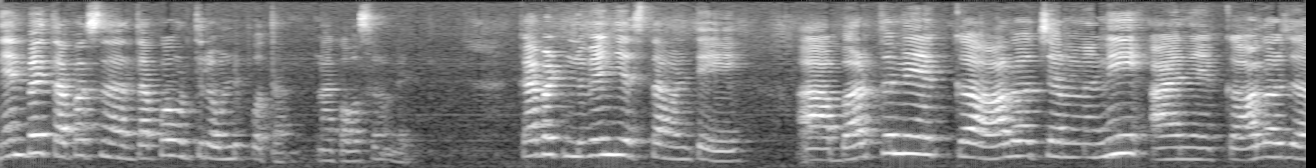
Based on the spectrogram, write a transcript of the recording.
నేను పోయి తపస్సు తప వృత్తిలో ఉండిపోతాను. నాకు అవసరం లేదు. కాబట్టి నువ్వేం చేస్తావంటే ఆ భర్తని యొక్క ఆలోచనలని ఆయన యొక్క ఆలోచన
